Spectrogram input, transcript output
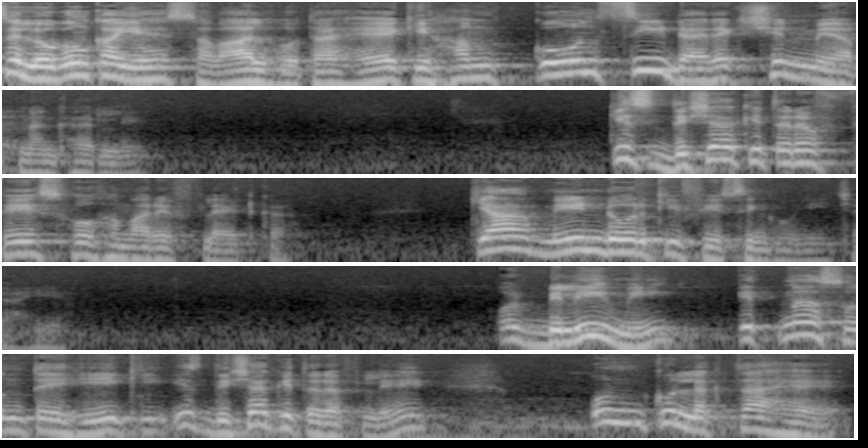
से लोगों का यह सवाल होता है कि हम कौन सी डायरेक्शन में अपना घर लें? किस दिशा की तरफ़ फेस हो हमारे फ्लैट का? क्या मेन डोर की फेसिंग होनी चाहिए? और बिलीव मी, इतना सुनते ही कि इस दिशा की तरफ़ लें, उनको लगता है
